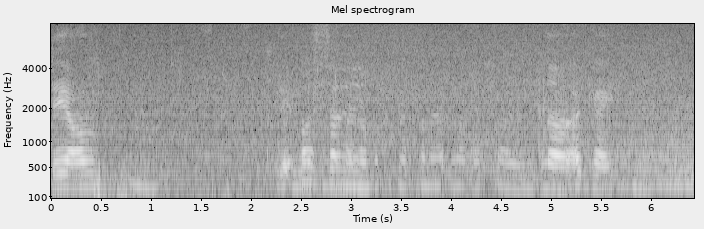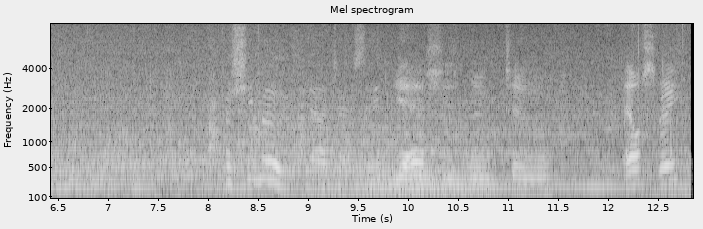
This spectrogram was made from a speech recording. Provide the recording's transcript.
down. Mm. it No, okay. Has she moved now, Josie? Yeah, she's moved to Elstree.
